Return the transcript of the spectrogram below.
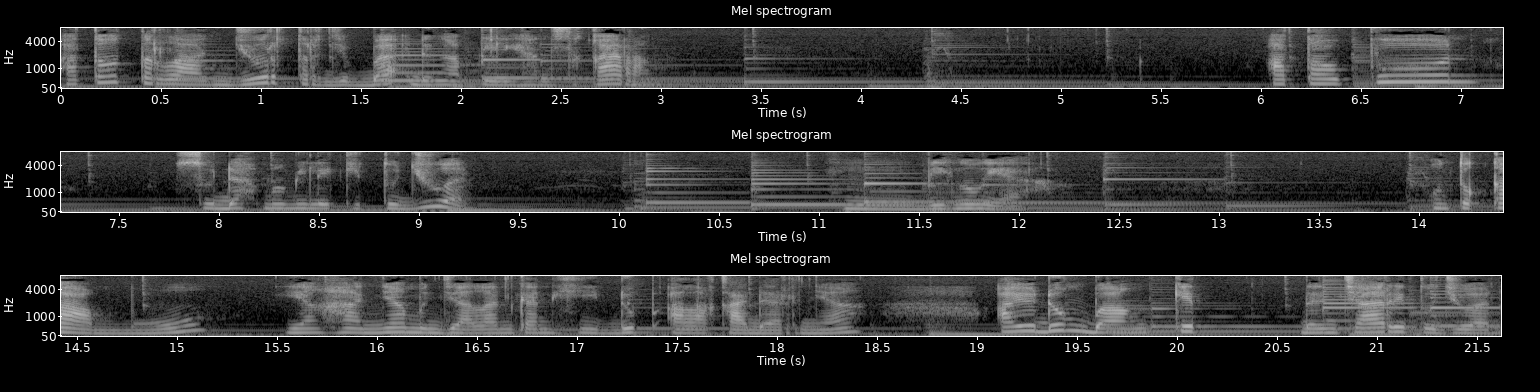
atau terlanjur terjebak dengan pilihan sekarang, ataupun sudah memiliki tujuan. Hmm, bingung ya. Untuk kamu yang hanya menjalankan hidup ala kadarnya, ayo dong bangkit dan cari tujuan.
